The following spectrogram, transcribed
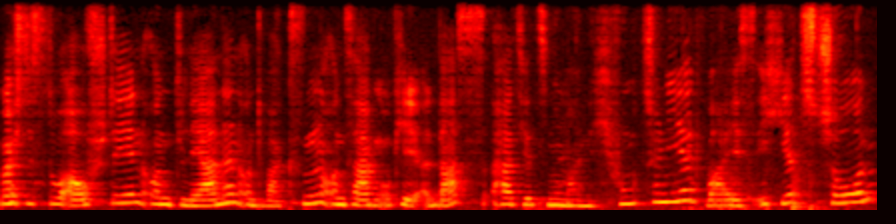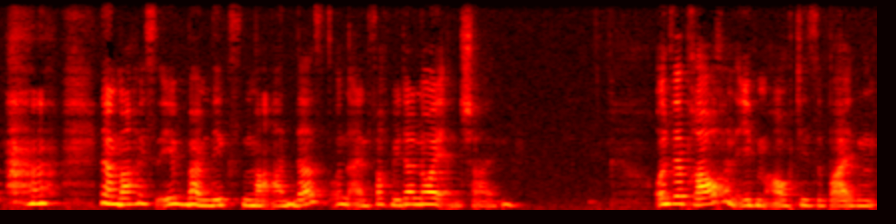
möchtest du aufstehen und lernen und wachsen und sagen, okay, das hat jetzt nun mal nicht funktioniert, weiß ich jetzt schon. dann mache ich es eben beim nächsten Mal anders und einfach wieder neu entscheiden. Und wir brauchen eben auch diese beiden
